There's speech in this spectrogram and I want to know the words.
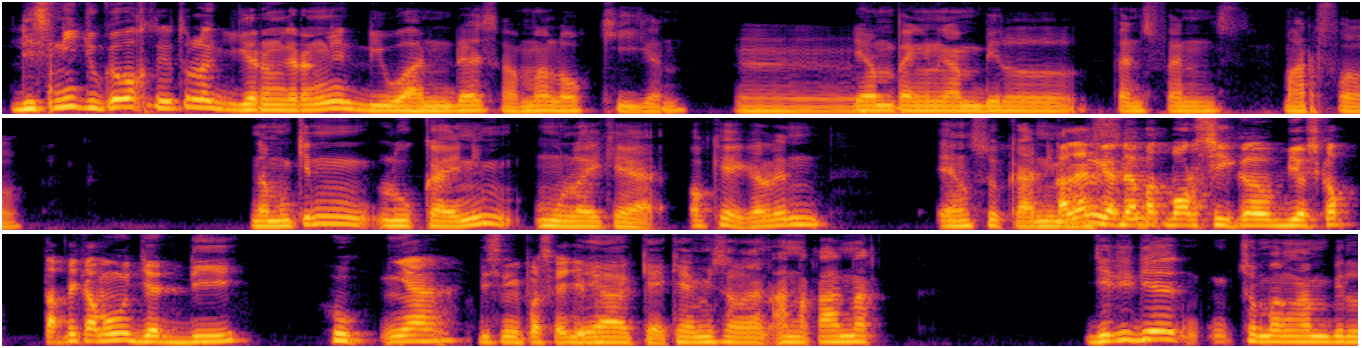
Disney juga waktu itu lagi garang-garangnya di Wanda sama Loki kan. Hmm. Dia pengen ngambil fans-fans Marvel. Nah mungkin Luka ini mulai kayak oke kalian yang suka animasi Kalian nggak dapat porsi ke bioskop, tapi kamu jadi hooknya Disney Plus kayak gitu. ya kayak kayak misalkan anak-anak jadi dia coba ngambil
